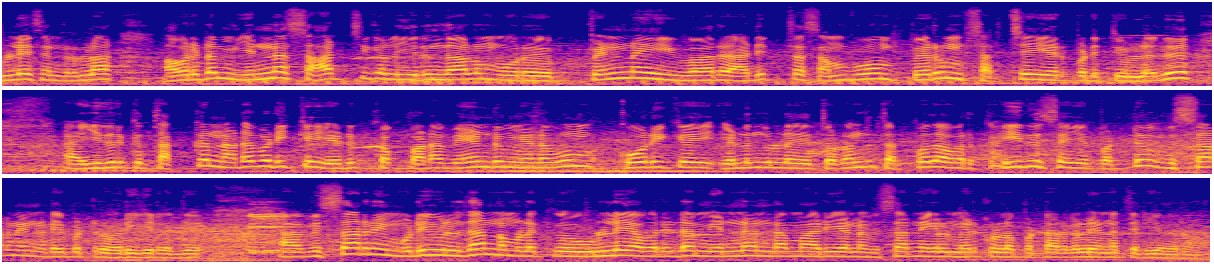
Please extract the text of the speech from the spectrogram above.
உள்ளே சென்றுள்ளார். அவரிடம் என்ன சாட்சிகள் இருந்தாலும் ஒரு பெண்ணை இவ்வாறு அடித்த சம்பவம் பெரும் சர்ச்சையை ஏற்படுத்தியுள்ளது. இதற்கு தக்க நடவடிக்கை எடுக்கப்பட வேண்டும் எனவும் கோரிக்கை எழுந்துள்ளதை தொடர்ந்து தற்போது அவர் கைது செய்யப்பட்டு விசாரணை நடைபெற்று வருகிறது. விசாரணை முடிவில் தான் நம்மளுக்கு உள்ளே அவரிடம் என்னென்ன மாதிரியான விசாரணைகள் மேற்கொள்ளப்பட்டார்கள் என தெரிய வரும்.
